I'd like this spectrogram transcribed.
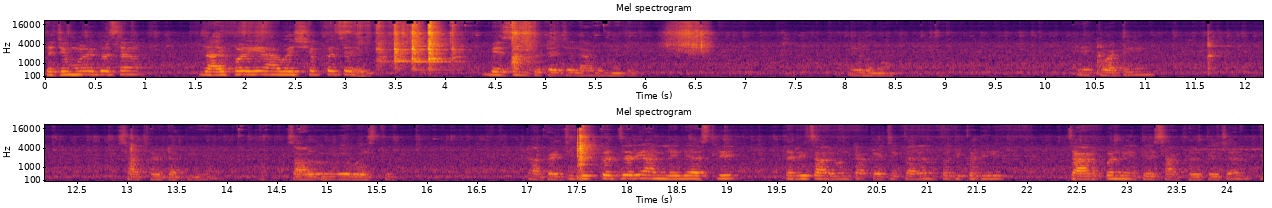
त्याच्यामुळे कसं जायफळ हे आवश्यकच आहे. बेसन पिठाच्या लाडूमध्ये. हे बघा. एक वाटी साखर टाकली. चाळून व्यवस्थित टाकायची. विकत जरी आणलेली असली तरी चाळून टाकायची कारण कधी कधी जाड पण येते साखर त्याच्यात.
